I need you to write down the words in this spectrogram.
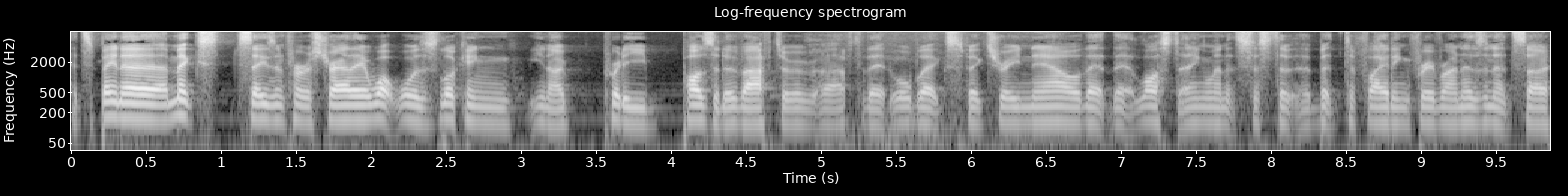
has been a mixed season for Australia. What was looking you know pretty positive after after that All Blacks victory. Now that that lost to England, it's just a, a, bit deflating for everyone, isn't it? So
